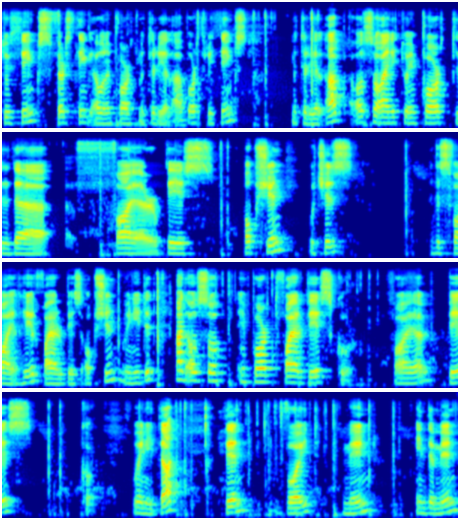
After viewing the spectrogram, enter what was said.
two things. First thing i will import material app or three things. Material app also i need to import the firebase option which is this file here firebase option we need it and also import firebase core firebase core. We need that. Then void main. In the main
